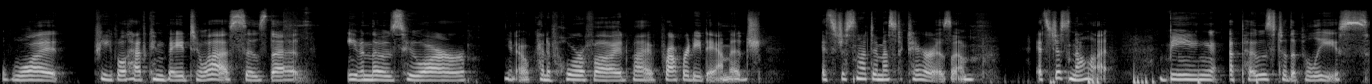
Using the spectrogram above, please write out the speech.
what people have conveyed to us is that even those who are, you know, kind of horrified by property damage, it's just not domestic terrorism. It's just not. Being opposed to the police,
